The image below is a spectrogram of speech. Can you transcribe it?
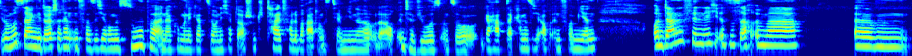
man muss sagen, die deutsche Rentenversicherung ist super in der Kommunikation. Ich habe da auch schon total tolle Beratungstermine oder auch Interviews und so gehabt, da kann man sich auch informieren. Und dann finde ich, ist es auch immer ähm,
